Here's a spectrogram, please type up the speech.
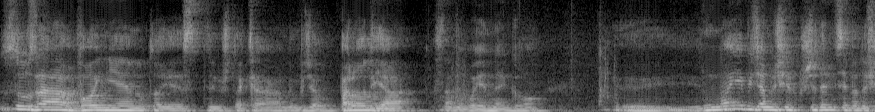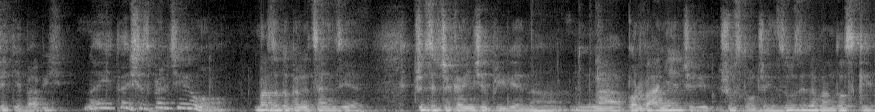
Zuza w wojnie, no to jest już taka, bym powiedział, parodia stanu wojennego. Y, No i widziałem, że się czytelnicy będą świetnie bawić. No i to się sprawdziło. Bardzo dobre recenzje. Wszyscy czekają niecierpliwie na, na porwanie, czyli szóstą część Zuzy Lewandowskiej,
